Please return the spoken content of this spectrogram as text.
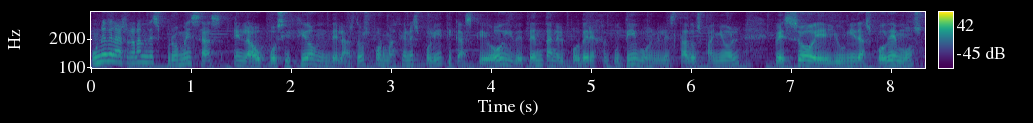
una de las grandes promesas en la oposición de las dos formaciones políticas que hoy detentan el poder ejecutivo en el Estado español, PSOE y Unidas Podemos,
